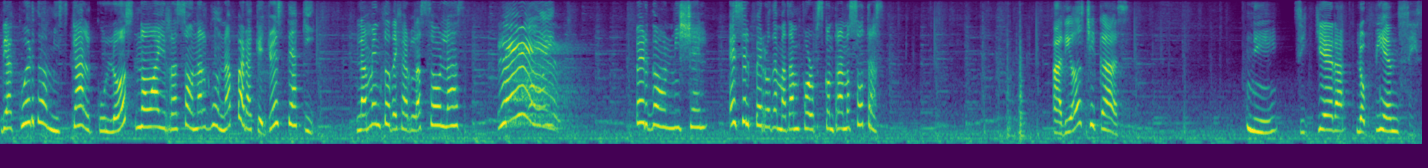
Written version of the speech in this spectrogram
De acuerdo a mis cálculos, no hay razón alguna para que yo esté aquí. Lamento dejarlas solas. ¡Lil! Perdón, Michelle. Es el perro de Madame Forbes contra nosotras. Adiós, chicas. Ni siquiera lo pienses.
